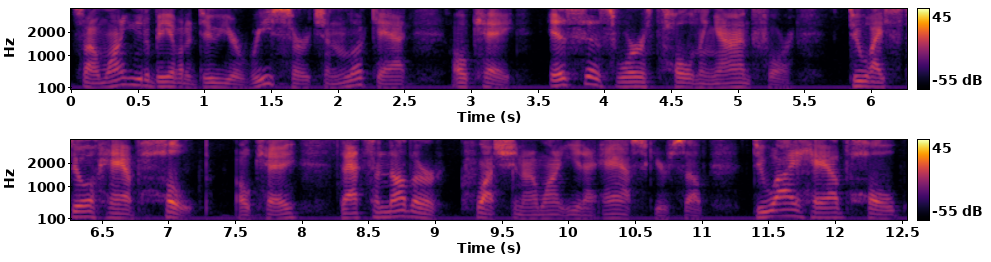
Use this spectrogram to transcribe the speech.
So I want you to be able to do your research and look at okay, is this worth holding on for? Do I still have hope? Okay, that's another question I want you to ask yourself. Do I have hope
